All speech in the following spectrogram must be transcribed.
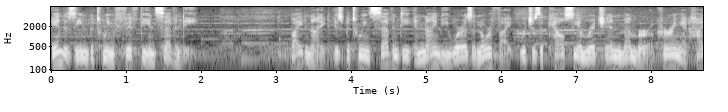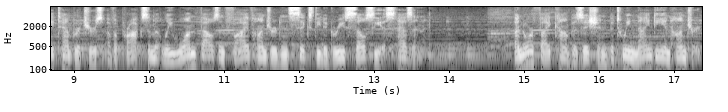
Andesite between 50 and 70 bytownite is between 70 and 90 whereas anorthite which is a calcium-rich end member occurring at high temperatures of approximately 1560 degrees Celsius has an anorthite composition between 90 and 100.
